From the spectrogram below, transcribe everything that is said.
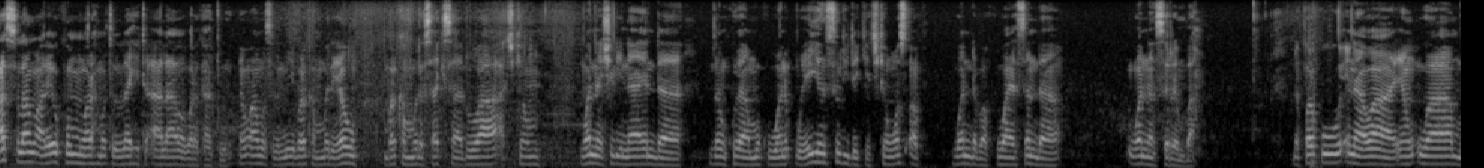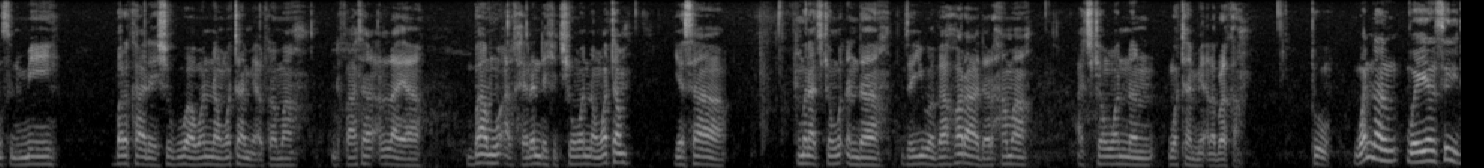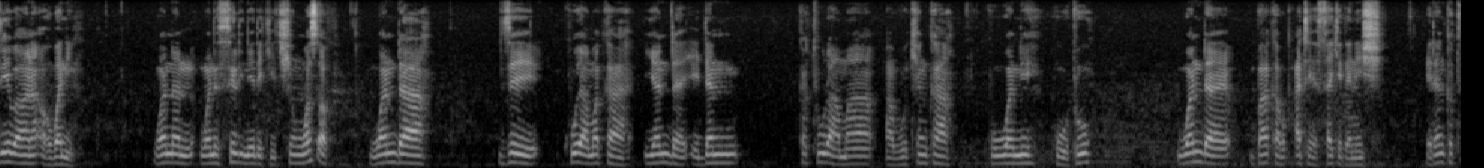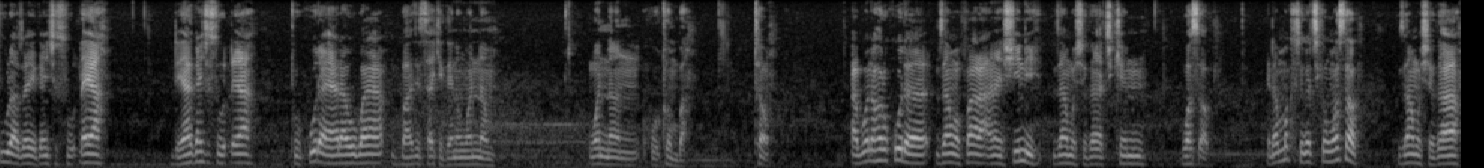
Assalamu alaikum wa rahmatullahi ta'ala wa barakatu. ‘Yan uwa musulmi barkanmu da yau, barkanmu da sake saduwa a cikin wannan shiri na yanda zan koya muku wani ɓoyayyen sirri da ke cikin WhatsApp wanda ba kowa ya san da wannan sirrin ba. Da farko ina wa ‘yan uwa musulmi barka da shigowa wannan wata mai alfarma da fatan Allah ya ba mu alkhairan da ke cikin wannan watan ya sa muna cikin waɗanda zai yi wa gafara da rahama a cikin wannan wata mai albarka. To, wannan ɓoyayyen sirri dai ba wani abu ba ne, wannan wani sirri ne da ke cikin WhatsApp wanda zai koya maka yanda idan ka tura ma abokinka ko wani hoto wanda ba ka buƙatar ya sake ganin shi, idan ka tura zai gan shi sau ɗaya, da ya gan shi sau ɗaya to ya dawo baya ba zai sake ganin wannan wannan hoton ba. To, abu na farko da za mu fara a nan shi ne za mu shiga cikin WhatsApp. Idan muka shiga cikin WhatsApp za mu shiga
